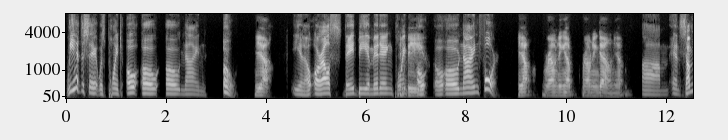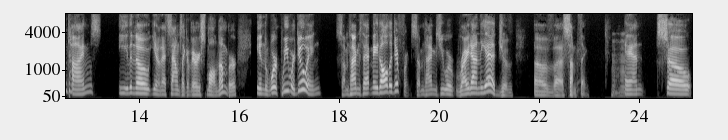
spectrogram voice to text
We had to say it was 0.00090. Yeah. You know, or else they'd be emitting point oh, oh, oh nine four. Yeah. Rounding up, rounding down. Yeah. Um, and sometimes, even though, you know, that sounds like a very small number, in the work we were doing, sometimes that made all the difference. Sometimes you were right on the edge of of uh, something. Mm-hmm. And so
